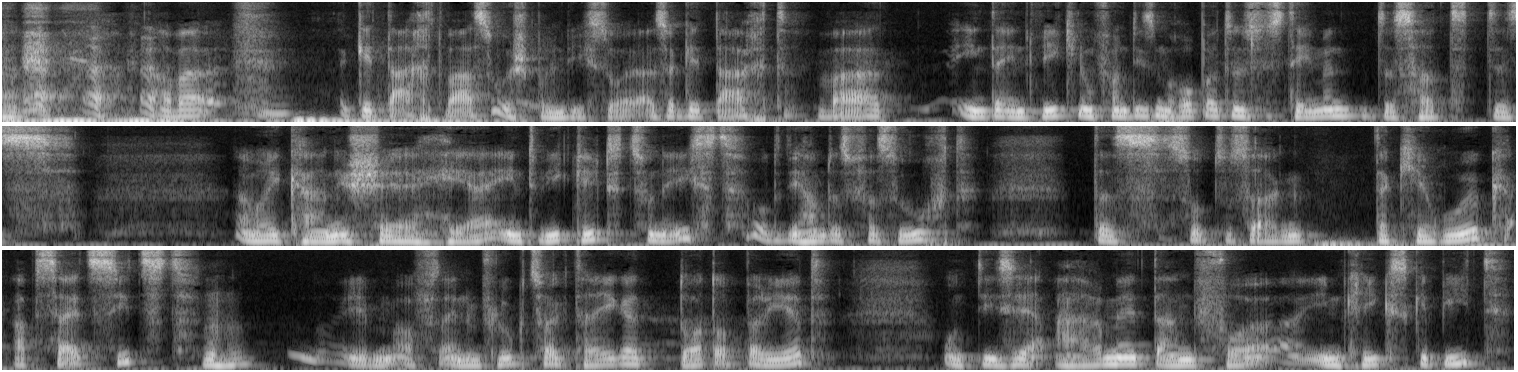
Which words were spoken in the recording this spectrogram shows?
Aber gedacht war es ursprünglich so. Also gedacht war in der Entwicklung von diesen Robotersystemen, das hat das amerikanische Heer entwickelt zunächst, oder die haben das versucht, dass sozusagen der Chirurg abseits sitzt, mhm. eben auf einem Flugzeugträger dort operiert und diese Arme dann vor, im Kriegsgebiet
